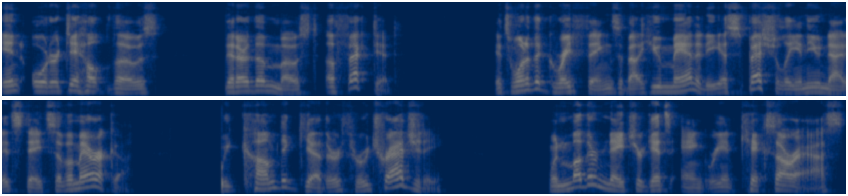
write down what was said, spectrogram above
in order to help those that are the most affected. It's one of the great things about humanity, especially in the United States of America. We come together through tragedy. When Mother Nature gets angry and kicks our ass,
